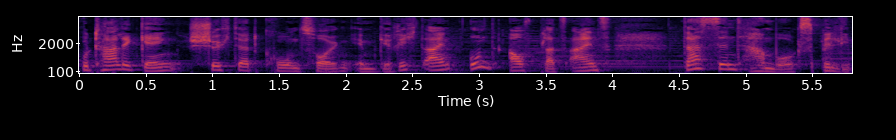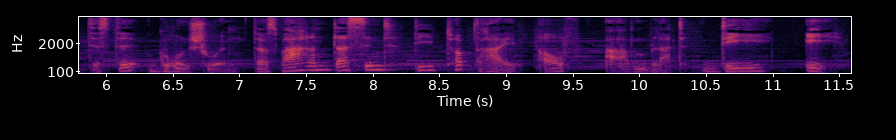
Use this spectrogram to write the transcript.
brutale Gang schüchtert Kronzeugen im Gericht ein und auf Platz 1 das sind Hamburgs beliebteste Grundschulen. Das waren, das sind die Top 3 auf abendblatt.de.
